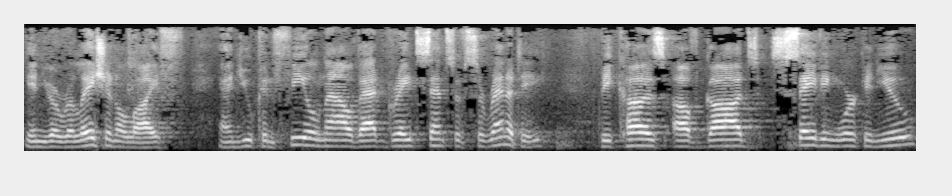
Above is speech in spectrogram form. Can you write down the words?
in your relational life and you can feel now that great sense of serenity because of God's saving work in you,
